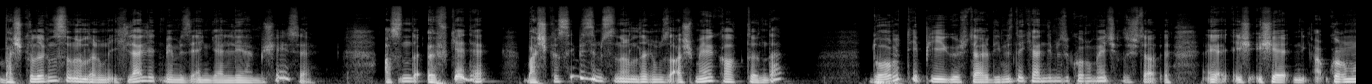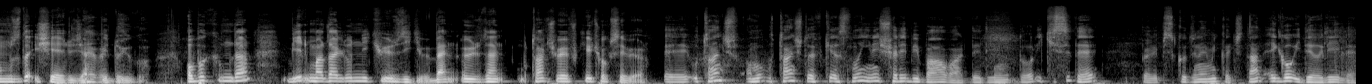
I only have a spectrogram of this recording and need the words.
başkalarının sınırlarını ihlal etmemizi engelleyen bir şeyse aslında öfke de başkası bizim sınırlarımızı aşmaya kalktığında doğru tepkiyi gösterdiğimizde kendimizi korumaya çalıştı. E, iş, işe, korumamızda işe yarayacak evet. bir duygu. O bakımdan bir madalyonun iki yüzü gibi. Ben o yüzden utanç ve öfkeyi çok seviyorum. E, utanç ama utanç ve öfke arasında yine şöyle bir bağ var dediğin doğru. İkisi de böyle psikodinamik açıdan ego idealiyle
